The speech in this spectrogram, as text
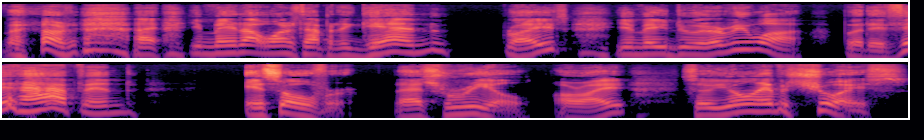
you may not want it to happen again, right? You may do whatever you want, but if it happened, it's over. That's real, all right? So you only have a choice,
